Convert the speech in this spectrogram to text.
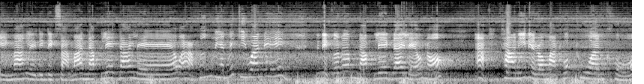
เก่งมากเลยเด็ก ๆ สามารถนับเลขได้แล้วอะเพิ่งเรียนไม่กี่วันเองเด็กๆก็เริ่มนับเลขได้แล้วเนาะอะคราวนี้เดี๋ยวเรามาทบทวนของ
